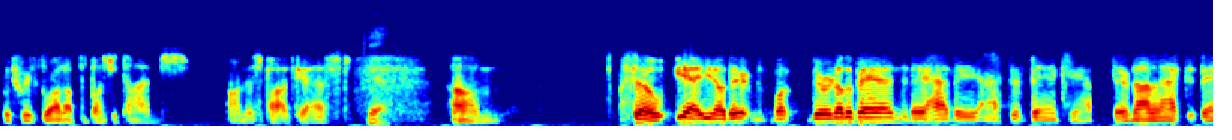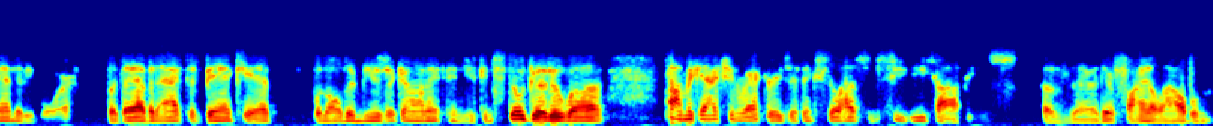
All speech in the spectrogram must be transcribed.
which we've brought up a bunch of times on this podcast. Yeah. Um, so yeah, you know they're they're another band. They have a active band camp. They're not an active band anymore, but they have an active band camp with all their music on it, and you can still go to uh, Atomic Action Records, I think, still has some CD copies of their their final album,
